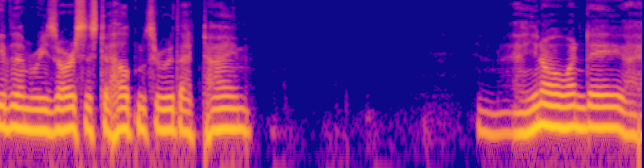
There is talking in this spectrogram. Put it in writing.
give them resources to help them through that time. And, uh, you know, one day I,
